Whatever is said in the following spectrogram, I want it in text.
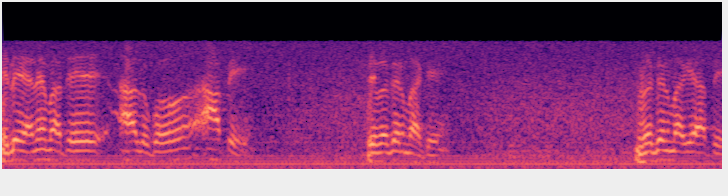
એટલે એને માટે આ લોકો આપે. તે વગર માગે વગર માગે આપે.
